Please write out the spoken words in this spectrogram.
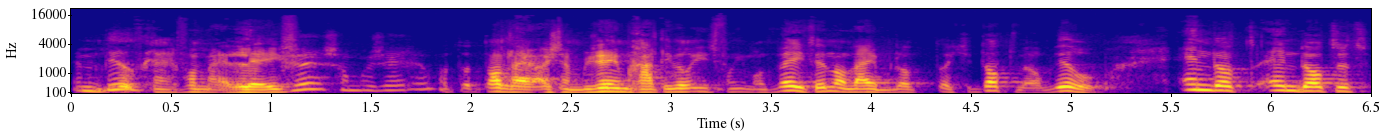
een beeld krijgen van mijn leven, zal ik maar zeggen. Want dat, dat, als je naar een museum gaat die wil iets van iemand weten, dan lijkt me dat, dat je dat wel wil. En dat, en, dat het,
